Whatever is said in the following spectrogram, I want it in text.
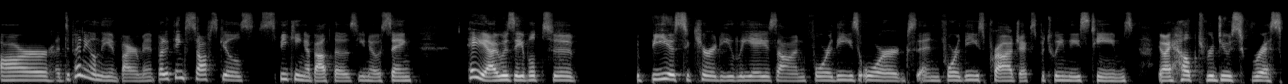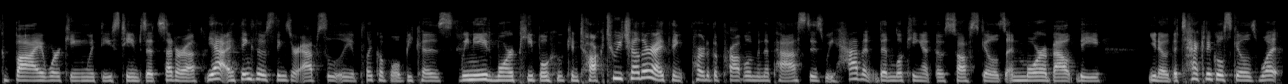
are depending on the environment, but I think soft skills speaking about those, you know, saying, Hey, I was able to be a security liaison for these orgs and for these projects between these teams. You know i helped reduce risk by working with these teams et cetera. Yeah i think those things are absolutely applicable because we need more people who can talk to each other. I think part of the problem in the past is we haven't been looking at those soft skills and more about the you know the technical skills. What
